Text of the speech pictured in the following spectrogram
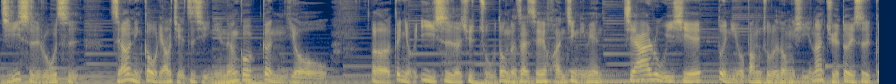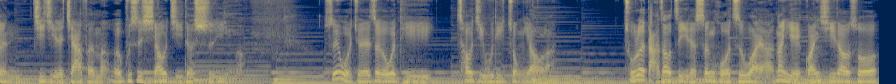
即使如此，只要你够了解自己，你能够更有。呃，更有意识的去主动的在这些环境里面加入一些对你有帮助的东西，那绝对是更积极的加分嘛，而不是消极的适应嘛。所以我觉得这个问题超级无敌重要啦。除了打造自己的生活之外啊，那也关系到说，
